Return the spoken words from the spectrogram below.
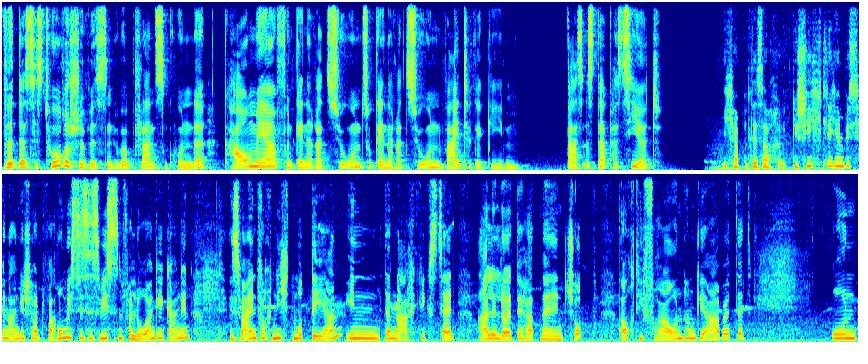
wird das historische Wissen über Pflanzenkunde kaum mehr von Generation zu Generation weitergegeben. Was ist da passiert? Ich habe das auch geschichtlich ein bisschen angeschaut. Warum ist dieses Wissen verloren gegangen? Es war einfach nicht modern in der Nachkriegszeit. Alle Leute hatten einen Job, auch die Frauen haben gearbeitet. Und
